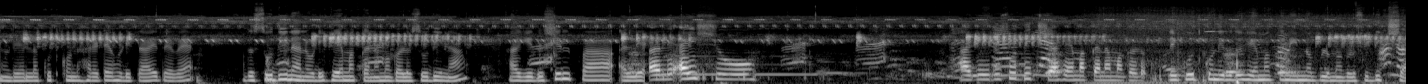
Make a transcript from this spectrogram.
ನೋಡಿ ಎಲ್ಲ ಕುತ್ಕೊಂಡು ಹರಟೆ ಹೊಡಿತಾ ಇದ್ದೇವೆ. ಇದು ಸುದೀನ ನೋಡಿ ಹೇಮಕ್ಕನ ಮಗಳು ಸುದೀನ. ಹಾಗೆ ಇದು ಶಿಲ್ಪ ಅಲ್ಲಿ ಅಲ್ಲಿ ಐಶು. ಹಾಗೆ ಇದು ಸುದೀಕ್ಷಾ ಹೇಮಕ್ಕನ ಮಗಳು. ಇಲ್ಲಿ ಕೂತ್ಕೊಂಡಿರೋದು ಹೇಮಕ್ಕನ ಇನ್ನೊಬ್ಳು ಮಗಳು ಸುದೀಕ್ಷಾ.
